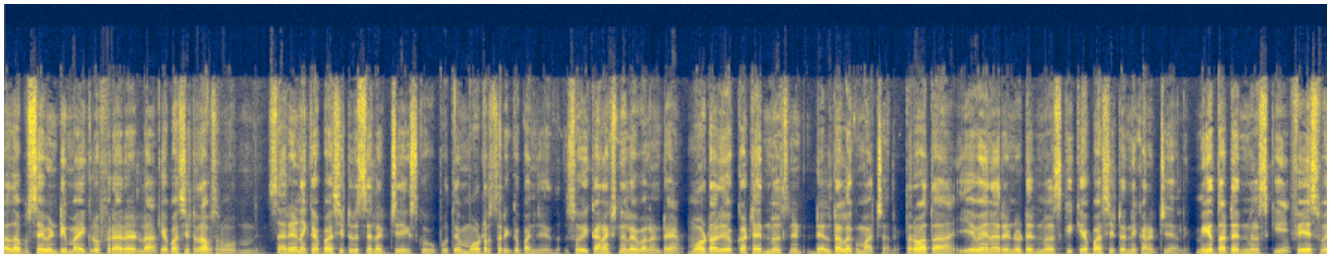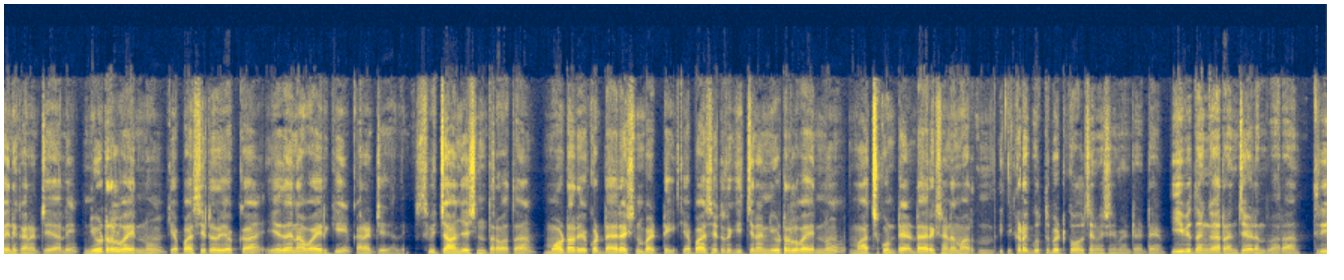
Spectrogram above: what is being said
దాదాపు సెవెంటీ మైక్రో ఫెరారైడ్ల కెపాసిటర్ అవసరం అవుతుంది సరైన కెపాసిటర్ సెలెక్ట్ చేసుకోకపోతే మోటార్ సరిగ్గా పనిచేయదు. సో ఈ కనెక్షన్ ఎలా ఇవ్వాలంటే మోటార్ యొక్క టెర్మినల్స్ని డెల్టాలకు మార్చాలి. తర్వాత ఏవైనా రెండు టెర్మినల్స్కి కెపాసిటర్ని కనెక్ట్ చేయాలి. మిగతా టెర్మినల్స్కి ఫేస్ వైర్ని కనెక్ట్ చేయాలి. న్యూట్రల్ వైర్ను కెపాసిటర్ యొక్క ఏదైనా వైర్కి కనెక్ట్ చేయాలి. స్విచ్ ఆన్ చేసిన తర్వాత మోటార్ యొక్క డైరెక్షన్ బట్టి కెపాసిటర్కి ఇచ్చిన న్యూట్రల్ వైర్ను మార్చుకుంటే డైరెక్షన్ అనేది మారుతుంది. ఇక్కడ గుర్తుపెట్టుకోవాల్సిన విషయం ఏంటంటే ఈ విధంగా రన్ చేయడం ద్వారా త్రీ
